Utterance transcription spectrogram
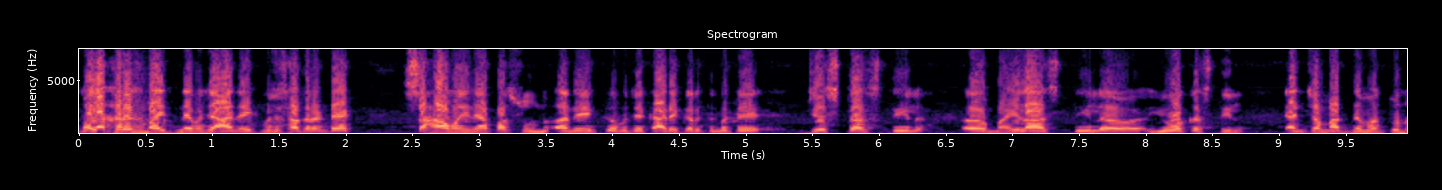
मला खरंच माहीत नाही म्हणजे अनेक म्हणजे साधारणतः एक सहा महिन्यापासून अनेक म्हणजे कार्यकर्ते मग ते ज्येष्ठ असतील महिला असतील युवक असतील यांच्या माध्यमातून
